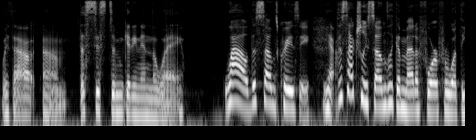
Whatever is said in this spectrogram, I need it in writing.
without um, the system getting in the way. Wow, this sounds crazy. Yeah. This actually sounds like a metaphor for what the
